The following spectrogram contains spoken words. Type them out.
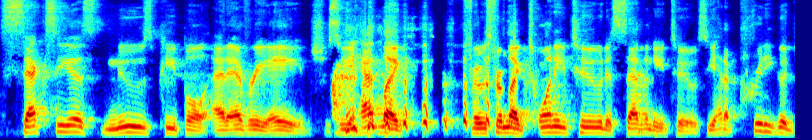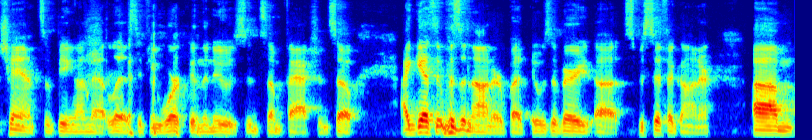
sexiest news people at every age. So you had like it was from like 22 to 72. So you had a pretty good chance of being on that list if you worked in the news in some fashion. So I guess it was an honor, but it was a very uh, specific honor. Um,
